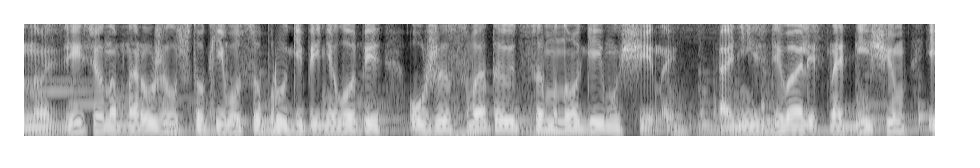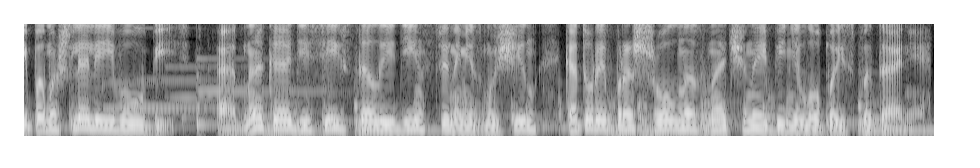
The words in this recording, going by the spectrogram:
Но здесь он обнаружил, что к его супруге Пенелопе уже сватаются многие мужчины. Они издевались над нищим и помышляли его убить. Однако Одиссей стал единственным из мужчин, который прошел назначенное Пенелопа испытание.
